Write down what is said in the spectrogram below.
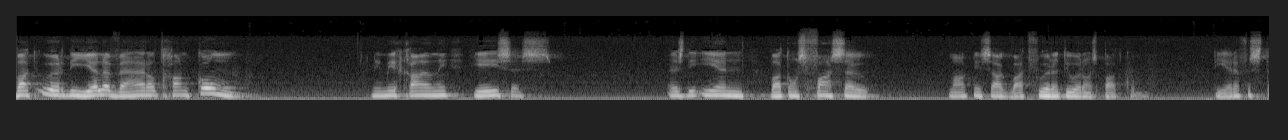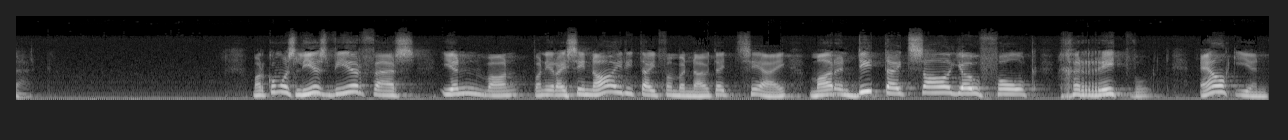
wat oor die hele wêreld gaan kom nie Michael nie, Jesus is die een wat ons vashou. Maak nie saak wat vorentoe oor ons pad kom. Die Here versterk. Maar kom ons lees weer vers 1 van wanneer hy sê na hierdie tyd van benoudheid sê hy, maar in die tyd sal jou volk gered word. Elkeen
